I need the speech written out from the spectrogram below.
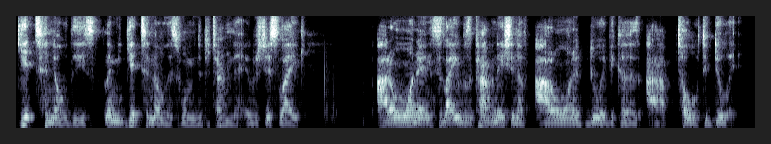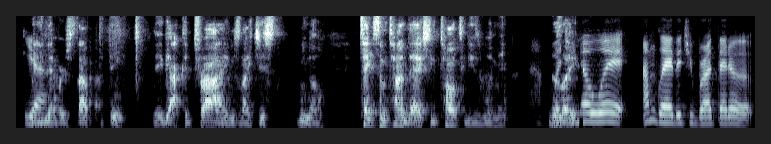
get to know this. Let me get to know this woman to determine that. It was just like. I don't want to. It's like it was a combination of I don't want to do it because I'm told to do it. Yeah. But he never stopped to think maybe I could try. And it's like just you know take some time to actually talk to these women. But like, you know what? I'm glad that you brought that up.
